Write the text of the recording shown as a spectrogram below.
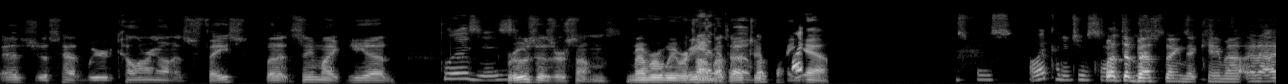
Edge just had weird coloring on his face, but it seemed like he had bruises. bruises or something. Remember we were Yeah, talking about that too. looked like, Yeah, His face. Or could have just. said But the best thing that came out, and I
